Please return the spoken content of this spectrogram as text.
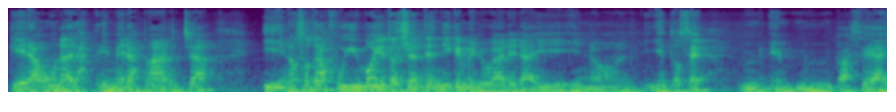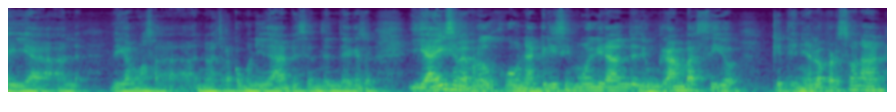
que era una de las primeras marchas, y nosotras fuimos y entonces yo entendí que mi lugar era ahí y no y entonces mm, em, pasé ahí a, digamos a, nuestra comunidad, empecé a entender que eso y ahí se me produjo una crisis muy grande de un gran vacío que tenía en lo personal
